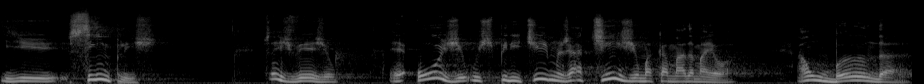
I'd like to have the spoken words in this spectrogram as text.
de, simples. Vocês vejam, é, hoje o Espiritismo já atinge uma camada maior. A Umbanda,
